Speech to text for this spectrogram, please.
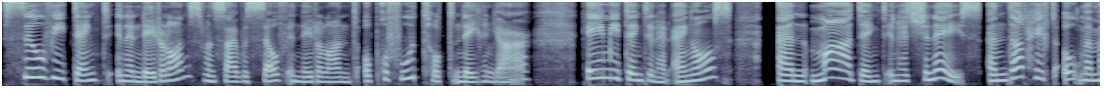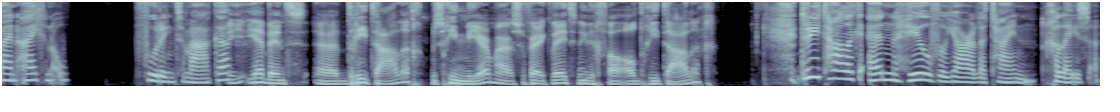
Sylvie denkt in het Nederlands, want zij was zelf in Nederland opgevoed tot negen jaar. Amy denkt in het Engels en Ma denkt in het Chinees. En dat heeft ook met mijn eigen opvoeding te maken. Jij bent uh, drietalig, misschien meer, maar zover ik weet in ieder geval al drietalig. Drietalig en heel veel jaar Latijn gelezen.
